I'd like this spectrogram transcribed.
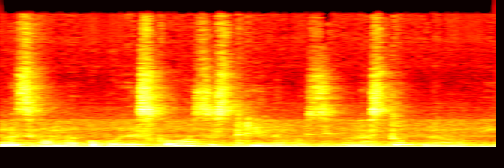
Ми з вами обов'язково зустрінемось в наступному відео.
